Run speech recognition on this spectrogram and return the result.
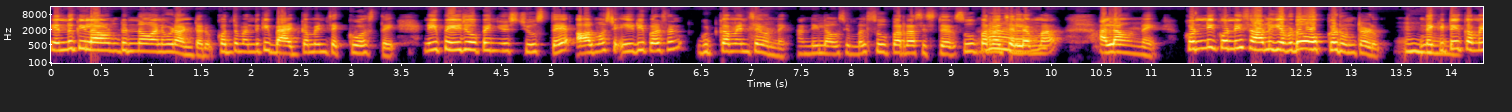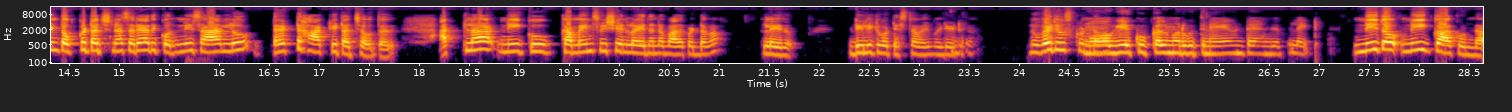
ఎందుకు ఇలా ఉంటున్నావు అని కూడా అంటారు. కొంతమందికి బ్యాడ్ కమెంట్స్ ఎక్కువ వస్తాయి. నీ పేజ్ ఓపెన్ చేసి చూస్తే almost eighty percent good comments ఏ ఉన్నాయి. అన్ని లవ్ సింబల్ సూపర్ రా సిస్టర్ సూపర్ రా. చెల్లెమ్మ అలా ఉన్నాయి. కొన్ని కొన్ని సార్లు ఎవడో ఒక్కడు ఉంటాడు. నెగిటివ్ కమెంట్ ఒక్కటి వచ్చినా సరే అది కొన్నిసార్లు డైరెక్ట్ హార్ట్కి టచ్ అవుతుంది. అట్లా నీకు కమెంట్స్ విషయంలో ఏదైనా బాధపడ్డావా? లేదు. డిలీట్ కొట్టేస్తావా ఇమీడియట్గా? నువ్వే చూసుకుంటావా? కుక్కలు మొరుగుతూనే ఉంటాయి అని చెప్పి లైట్ నీతో నీకు కాకుండా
